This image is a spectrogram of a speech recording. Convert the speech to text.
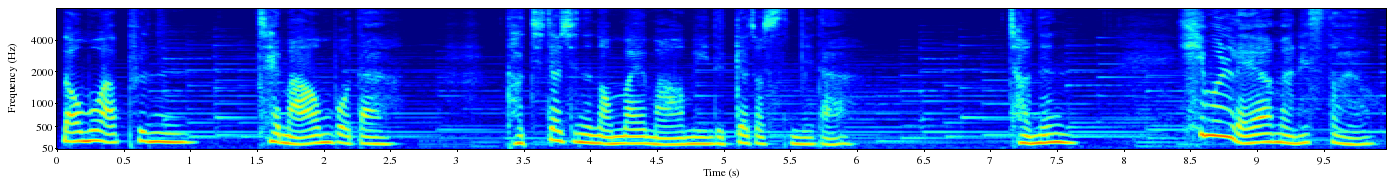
너무 아픈 제 마음보다 더 찢어지는 엄마의 마음이 느껴졌습니다. 저는 힘을 내야만 했어요.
